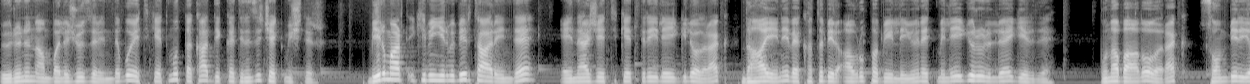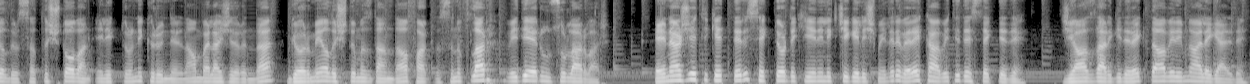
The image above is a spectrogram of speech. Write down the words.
ürünün ambalajı üzerinde bu etiket mutlaka dikkatinizi çekmiştir. 1 Mart 2021 tarihinde enerji etiketleri ile ilgili olarak daha yeni ve katı bir Avrupa Birliği yönetmeliği yürürlüğe girdi. Buna bağlı olarak son bir yıldır satışta olan elektronik ürünlerin ambalajlarında görmeye alıştığımızdan daha farklı sınıflar ve diğer unsurlar var. Enerji etiketleri sektördeki yenilikçi gelişmeleri ve rekabeti destekledi. Cihazlar giderek daha verimli hale geldi.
